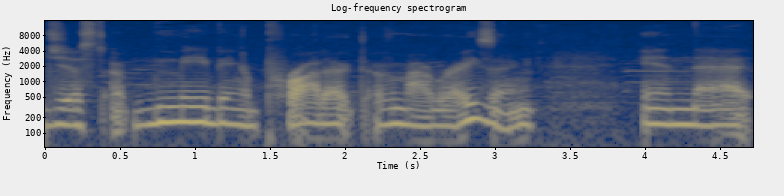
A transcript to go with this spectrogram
just uh, me being a product of my raising in that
